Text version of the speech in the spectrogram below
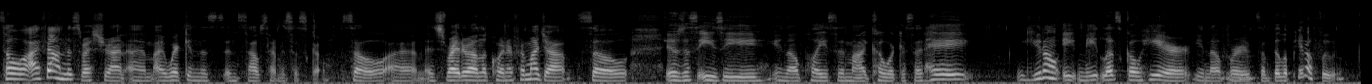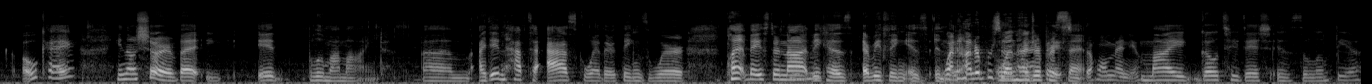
So I found this restaurant. Um, I work in this in South San Francisco, so um, it's right around the corner from my job. So it was just easy, you know, place. And my coworker said, "Hey, you don't eat meat. Let's go here, you know, for some Filipino food." Okay, you know, sure, but it blew my mind. Um, I didn't have to ask whether things were plant based or not because everything is in there. 100% One hundred plant-based, the whole menu. My go-to dish is the lumpia.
